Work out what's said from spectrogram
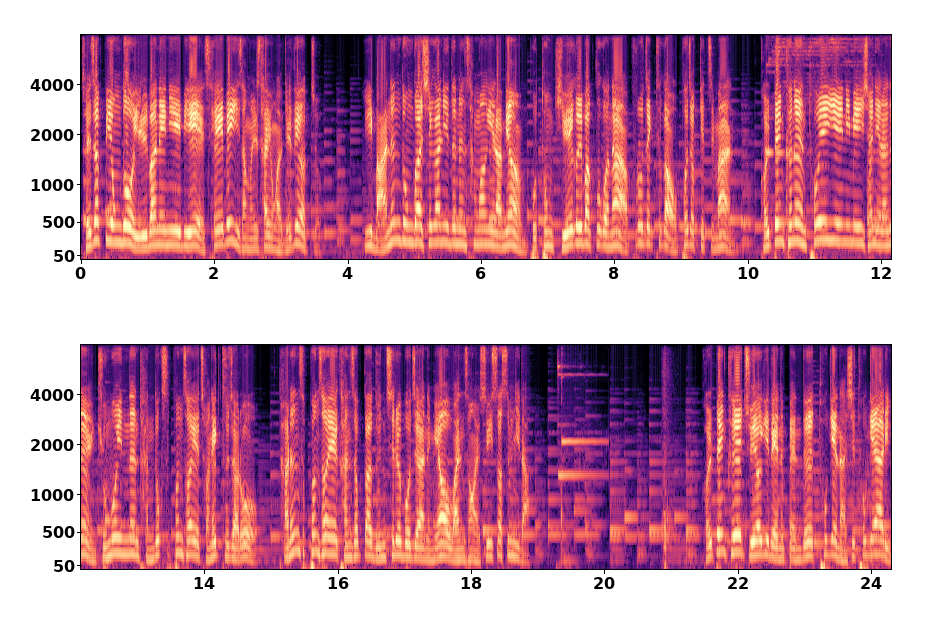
제작 비용도 일반 애니에 비해 3배 이상을 사용하게 되었죠. 이 많은 돈과 시간이 드는 상황이라면 보통 기획을 바꾸거나 프로젝트가 엎어졌겠지만 걸뱅크는 토에이 애니메이션이라는 규모 있는 단독 스폰서의 전액 투자로 다른 스폰서의 간섭과 눈치를 보지 않으며 완성할 수 있었습니다. 걸뱅크의 주역이 되는 밴드 토게나시 토게아리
